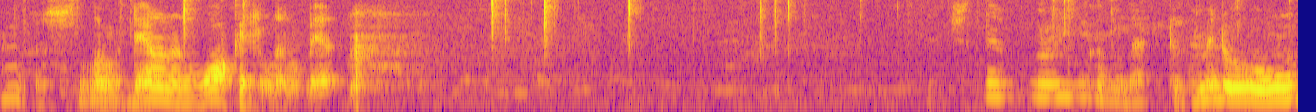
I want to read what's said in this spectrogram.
Trying to slow it down and walk it a little bit. that one, come back to the middle.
